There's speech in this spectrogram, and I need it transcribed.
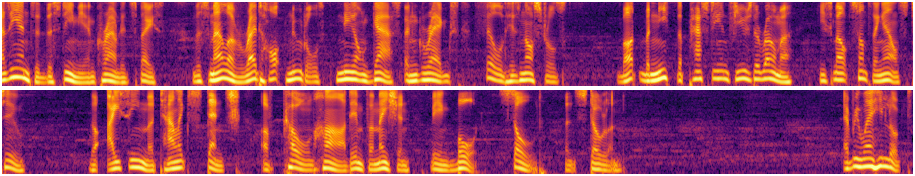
As he entered the steamy and crowded space, the smell of red hot noodles, neon gas, and Greggs filled his nostrils. But beneath the pasty infused aroma, he smelt something else too the icy metallic stench of cold, hard information being bought, sold, and stolen. Everywhere he looked,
